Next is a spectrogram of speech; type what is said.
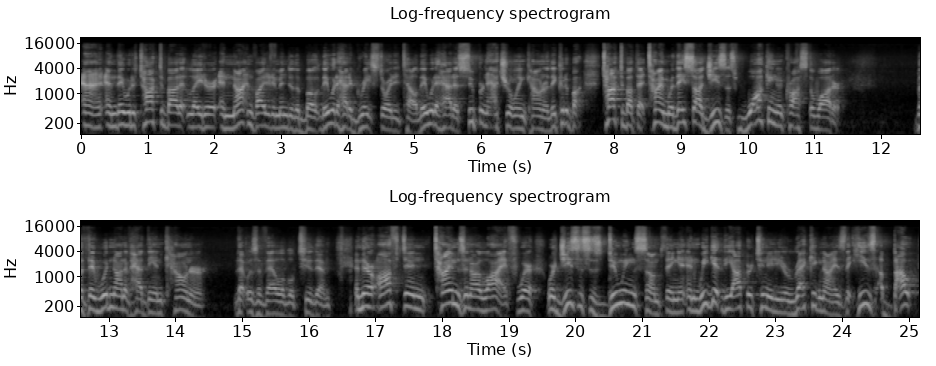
and, and, they would have talked about it later and not invited him into the boat, they would have had a great story to tell. They would have had a supernatural encounter. They could have talked about that time where they saw Jesus walking across the water, but they would not have had the encounter that was available to them. And there are often times in our life where, where Jesus is doing something and we get the opportunity to recognize that he's about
